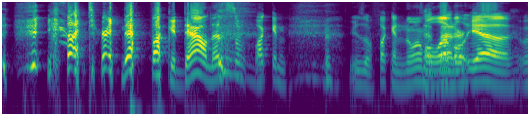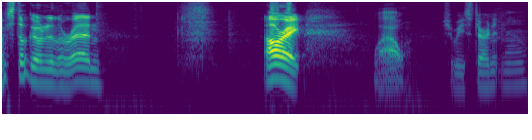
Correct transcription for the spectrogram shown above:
you gotta turn that fucking down. That's some fucking. Here's a fucking normal level. better? Yeah, I'm still going to the red. All right, Wow. should we start it now?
